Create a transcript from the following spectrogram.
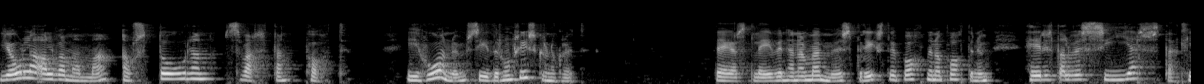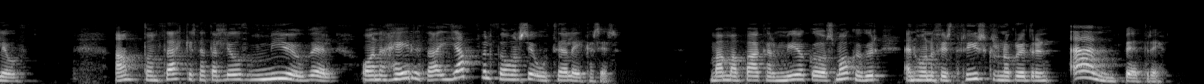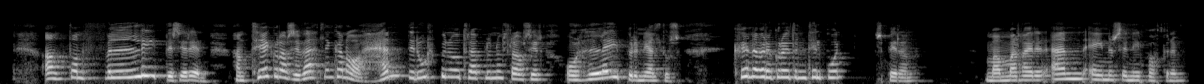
Jólaálfa mamma á stóran svartan pott. Í honum síður hún hrísgrunagraut. Þegar sleifin hennar mömmu strýkst við botnin á pottinum heyrist alveg sérstakt hljóð. Anton þekkir þetta hljóð mjög vel og hann heyrir það jafnvel þó hann sé út til að leika sér. Mamma bakar mjög góða smákökur en honum finnst hrísgrunagrauturinn enn betri. Anton flýtir sér inn, hann tekur af sér vettlingana og hendir úlpunni og treflunum frá sér og hleypur inn í eldhús. Hvenær verður grauturinn tilbúinn? spyr hann. Mamma hrærir enn einu sinni í pottunum.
